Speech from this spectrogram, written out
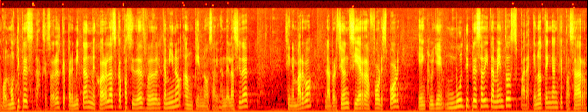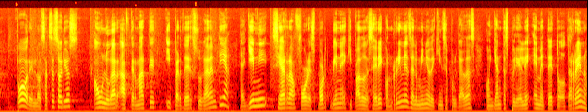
con múltiples accesorios que permitan mejorar las capacidades fuera del camino aunque no salgan de la ciudad. Sin embargo, la versión Sierra 4 Sport incluye múltiples aditamentos para que no tengan que pasar por los accesorios a un lugar aftermarket y perder su garantía. El Jimny Sierra 4 Sport viene equipado de serie con rines de aluminio de 15 pulgadas con llantas Pirelli MT todoterreno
